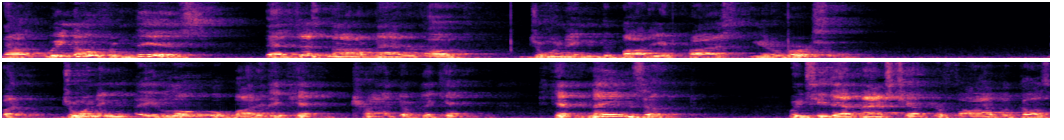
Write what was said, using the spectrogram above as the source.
Now, we know from this that it's just not a matter of joining the body of Christ universal, but joining a local body. They kept track of, they kept, kept names of it. We see that in Acts chapter 5 because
